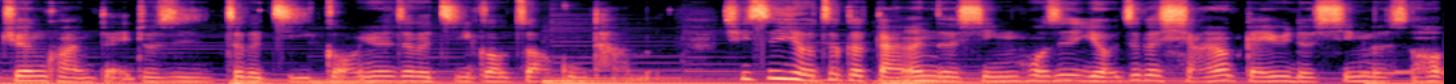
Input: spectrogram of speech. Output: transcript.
捐款给就是这个机构，因为这个机构照顾他们。其实有这个感恩的心，或是有这个想要给予的心的时候，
